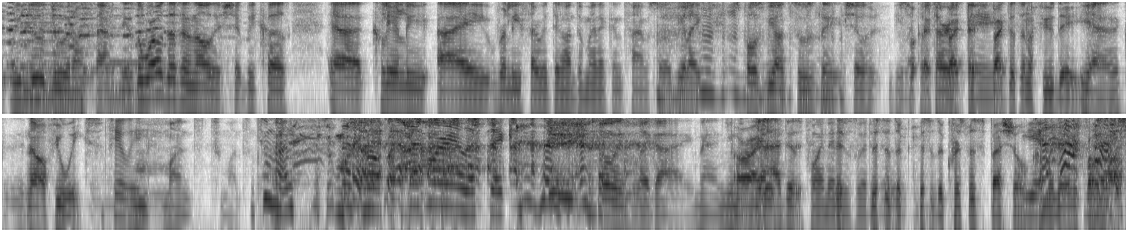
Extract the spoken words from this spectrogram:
we, do do it on Saturdays. The world doesn't know this shit because uh, clearly I release everything on Dominican time, so it'll be like it's supposed to be on Tuesday. She'll be So like a expect Thursday. expect us in a few days. Yeah, No, a few weeks. A few m- weeks. months, two months. Two months. Two months. That's more realistic. Always like, all right, man. You know, All right. yeah, thi- at this point, it this, is what this it is the this is the Christmas special Yeah. coming in from us.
